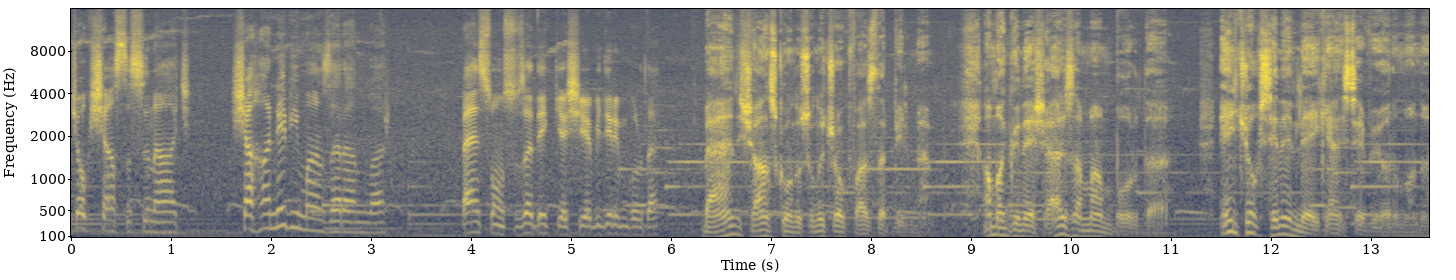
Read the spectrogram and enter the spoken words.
Çok şanslısın ağaç. Şahane bir manzaran var. Ben sonsuza dek yaşayabilirim burada. Ben şans konusunu çok fazla bilmem. Ama güneş her zaman burada. En çok seninleyken seviyorum onu.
